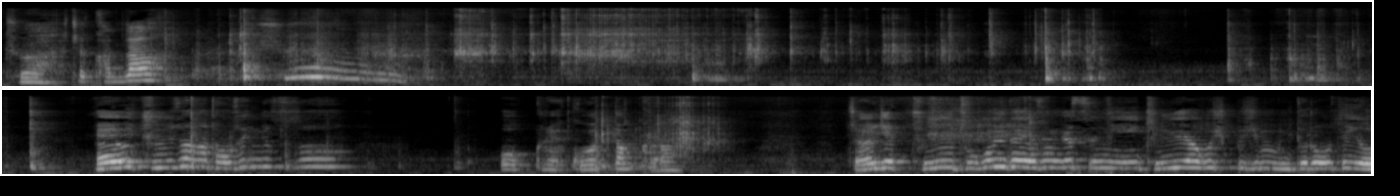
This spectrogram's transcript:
좋아, 자 간다. 슈. 야, 여기 주유소가 더 생겼어. 어, 그래, 고맙다, 그럼. 자, 이제 주유 두 군데 생겼으니 주유하고 싶으신 분 들어오세요.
